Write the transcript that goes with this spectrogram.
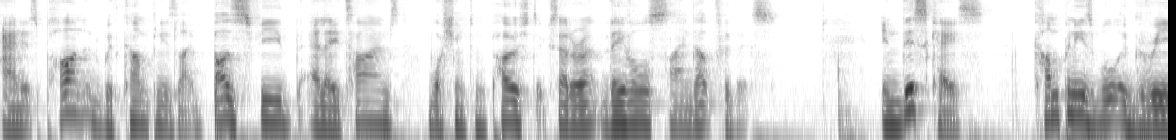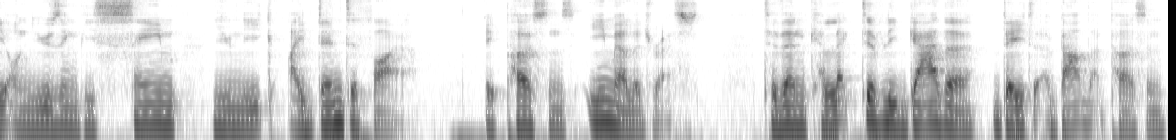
and it's partnered with companies like BuzzFeed, the LA Times, Washington Post, etc. They've all signed up for this. In this case, companies will agree on using the same unique identifier, a person's email address, to then collectively gather data about that person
